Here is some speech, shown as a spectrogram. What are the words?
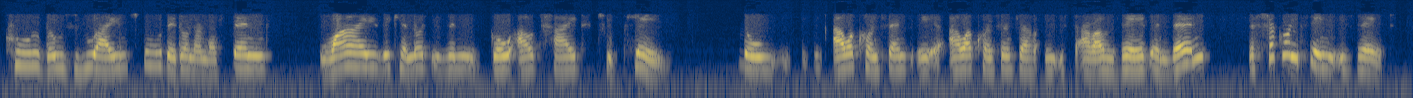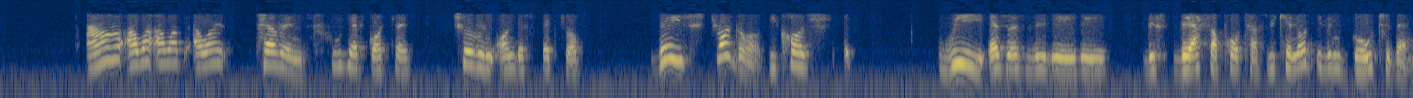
school. Those who are in school, they don't understand why they cannot even go outside to play. So our concern, our concerns is around that. And then the second thing is that our our our, our parents who have got uh, children on the spectrum, they struggle because we, as, as the, the, the, the, their supporters, we cannot even go to them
